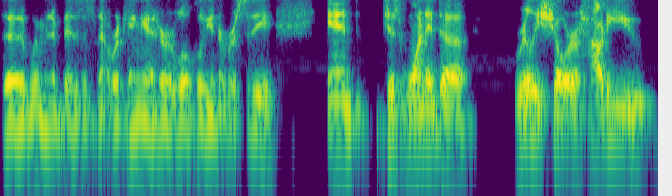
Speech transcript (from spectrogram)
the women in business networking at her local university and just wanted to really show her how do you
